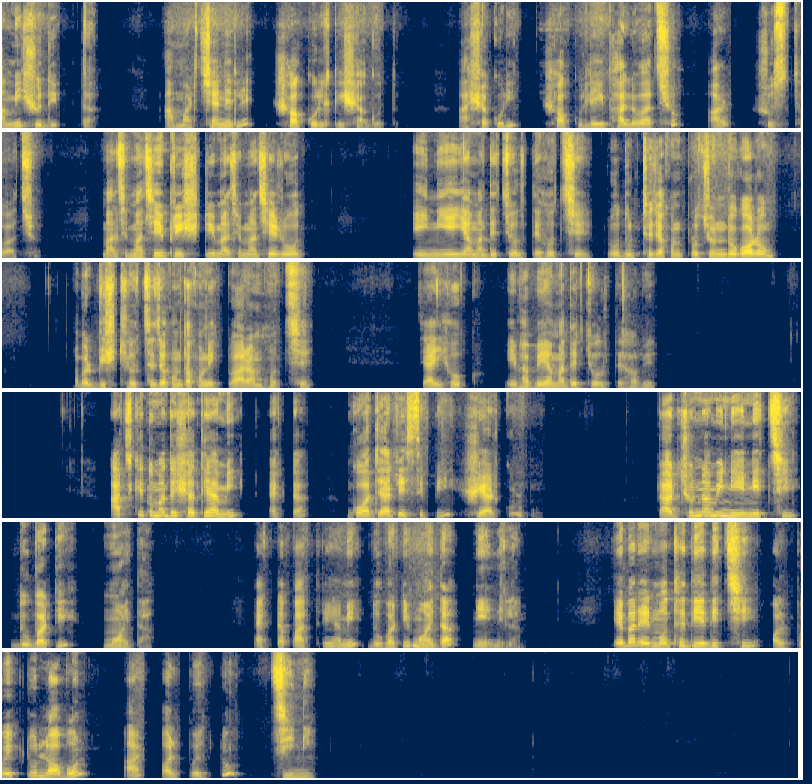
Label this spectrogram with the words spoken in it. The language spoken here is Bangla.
আমি সুদীপ্তা। আমার চ্যানেলে সকলকে স্বাগত। আশা করি সকলেই ভালো আছো আর সুস্থ আছো। মাঝে মাঝে বৃষ্টি, মাঝে মাঝে রোদ, এই নিয়েই আমাদের চলতে হচ্ছে। রোদ উঠছে যখন প্রচণ্ড গরম, আবার বৃষ্টি হচ্ছে যখন তখন একটু আরাম হচ্ছে। যাই হোক, এভাবেই আমাদের চলতে হবে। আজকে তোমাদের সাথে আমি একটা গজার রেসিপি শেয়ার করব। তার জন্য আমি নিয়ে নিচ্ছি দু বাটি ময়দা। একটা পাত্রে আমি দু বাটি ময়দা নিয়ে নিলাম। এবার এর মধ্যে দিয়ে দিচ্ছি অল্প একটু লবণ আর অল্প একটু চিনি।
